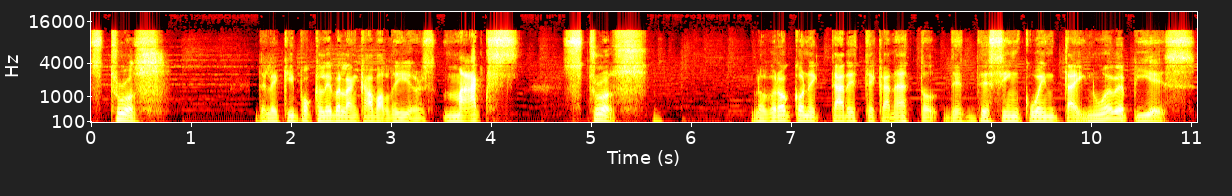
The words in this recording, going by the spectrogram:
Struss del equipo Cleveland Cavaliers. Max Struss logró conectar este canasto desde 59 pies.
